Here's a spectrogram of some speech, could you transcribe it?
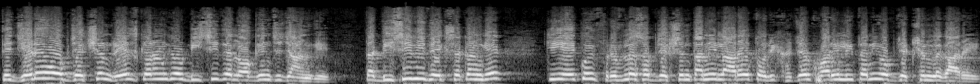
ਤੇ ਜਿਹੜੇ ਉਹ ਆਬਜੈਕਸ਼ਨ ਰੇਜ਼ ਕਰਨਗੇ, ਉਹ ਡੀਸੀ ਦੇ ਲੌਗਇਨ 'ਚ ਜਾਣਗੇ। ਤਾਂ ਡੀਸੀ ਵੀ ਦੇਖ ਸਕਣਗੇ ਕਿ ਇਹ ਕੋਈ ਫ੍ਰਿਵਲਸ ਆਬਜੈਕਸ਼ਨ ਤਾਂ ਨਹੀਂ ਲਾ ਰਹੇ ਤੁਹਾਡੀ ਖੱਜਲ ਖੁਆਰੀ ਲਈ ਤਾਂ ਨਹੀਂ ਆਬਜੈਕਸ਼ਨ ਲਗਾ ਰਹੇ।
